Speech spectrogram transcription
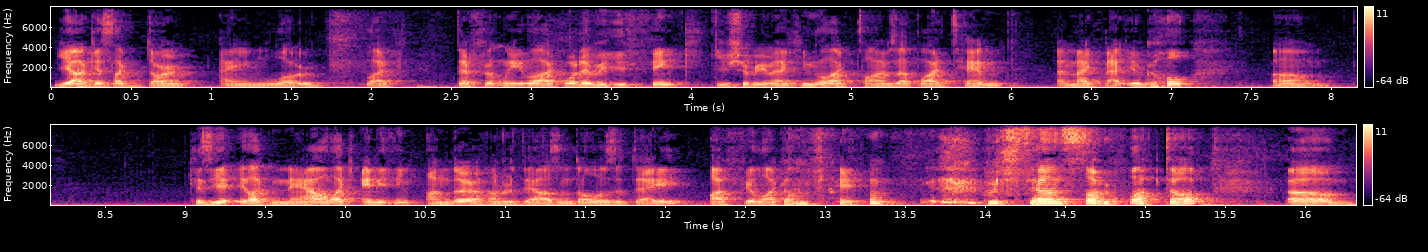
yeah, I guess like don't aim low. Like definitely like whatever you think you should be making, like times that by 10 and make that your goal. Um, because yeah, like now, like anything under a hundred thousand dollars a day, I feel like I'm failing, which sounds so fucked up. Um,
